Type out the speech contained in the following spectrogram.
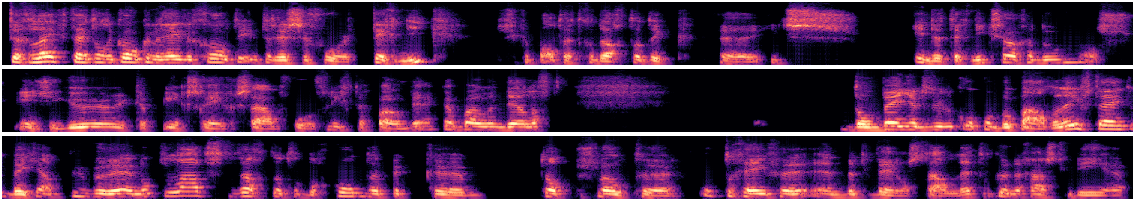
Tegelijkertijd had ik ook een hele grote interesse voor techniek. Dus ik heb altijd gedacht dat ik uh, iets in de techniek zou gaan doen als ingenieur. Ik heb ingeschreven gestaan voor vliegtuigbouw en werktuigbouw in Delft. Dan ben je natuurlijk op een bepaalde leeftijd, een beetje aan het puberen. En op de laatste dag dat het nog kon, heb ik uh, dat besloten op te geven en met de Nederlandse taal letterkunde gaan studeren.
